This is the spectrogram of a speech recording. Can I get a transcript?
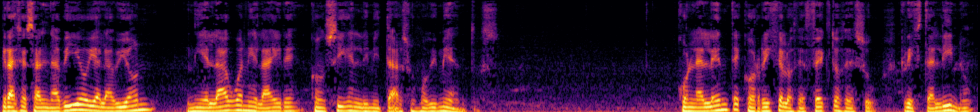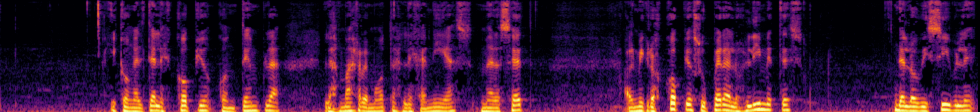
Gracias al navío y al avión, ni el agua ni el aire consiguen limitar sus movimientos. Con la lente corrige los defectos de su cristalino y con el telescopio contempla las más remotas lejanías, merced al microscopio supera los límites de lo visible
